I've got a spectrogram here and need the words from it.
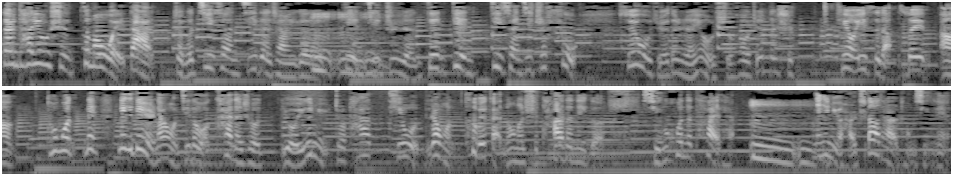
但是他又是这么伟大，整个计算机的这样一个奠基之人，电电计算机之父。所以我觉得人有时候真的是挺有意思的。所以啊，通过那那个电影呢，我记得我看的时候，有一个女，就是她，其实我让我特别感动的是她的那个行婚的太太。嗯嗯那个女孩知道她是同性恋，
